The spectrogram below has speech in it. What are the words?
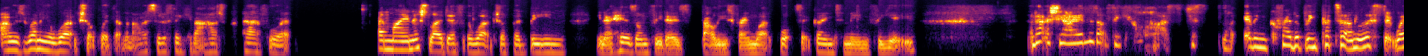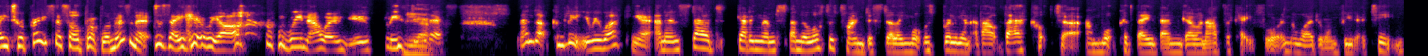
I was running a workshop with them and I was sort of thinking about how to prepare for it. And my initial idea for the workshop had been, you know, here's Onfido's values framework. What's it going to mean for you? And actually, I ended up thinking, oh, that's just like an incredibly paternalistic way to approach this whole problem, isn't it? To say, here we are, we now own you, please do this. End up completely reworking it and instead getting them to spend a lot of time distilling what was brilliant about their culture and what could they then go and advocate for in the wider Onfido team.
